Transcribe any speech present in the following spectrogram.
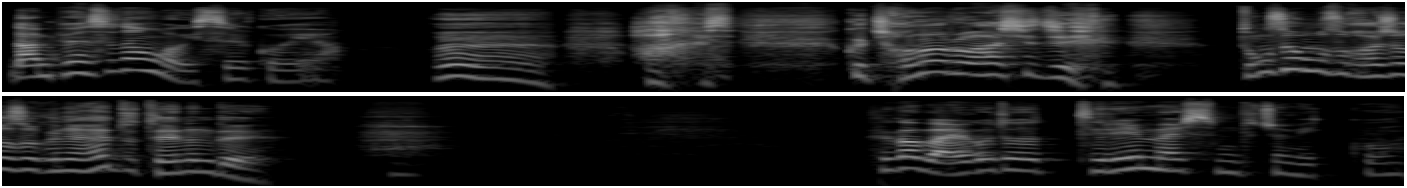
남편 쓰던 거 있을 거예요. 예, 예. 아, 그 전화로 하시지. 동사무소 가셔서 그냥 해도 되는데. 그거 말고도 드릴 말씀도 좀 있고.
